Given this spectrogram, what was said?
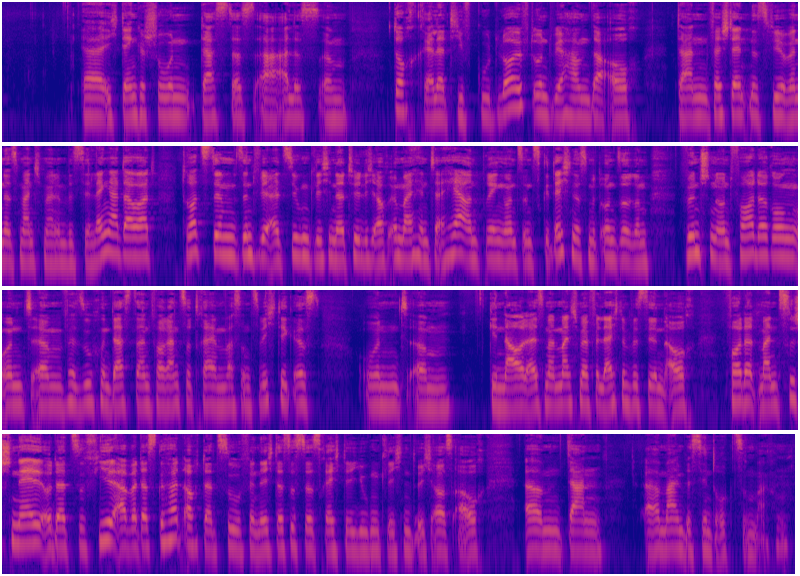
äh, ich denke schon, dass das äh, alles ähm, doch relativ gut läuft und wir haben da auch dann Verständnis für, wenn es manchmal ein bisschen länger dauert. Trotzdem sind wir als Jugendliche natürlich auch immer hinterher und bringen uns ins Gedächtnis mit unseren Wünschen und Forderungen und ähm, versuchen das dann voranzutreiben, was uns wichtig ist. Und ähm, genau, da ist man manchmal vielleicht ein bisschen auch, fordert man zu schnell oder zu viel, aber das gehört auch dazu, finde ich. Das ist das Recht der Jugendlichen durchaus auch, ähm, dann äh, mal ein bisschen Druck zu machen.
